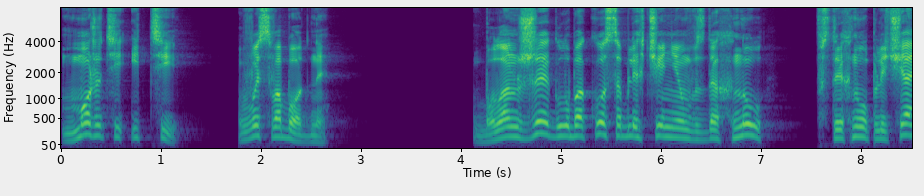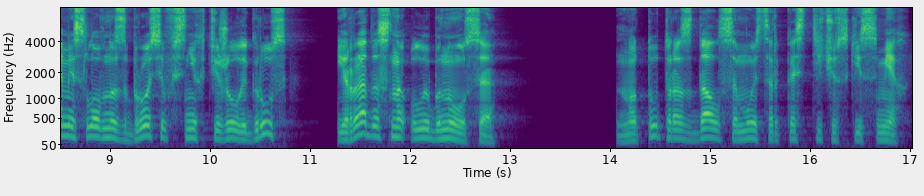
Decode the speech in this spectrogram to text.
Можете идти. Вы свободны. Буланже глубоко с облегчением вздохнул, встряхнул плечами, словно сбросив с них тяжелый груз, и радостно улыбнулся. Но тут раздался мой саркастический смех.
